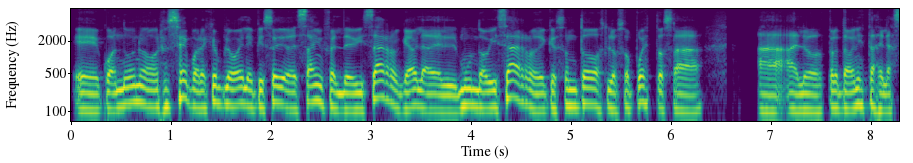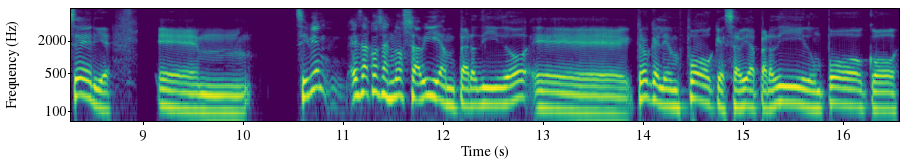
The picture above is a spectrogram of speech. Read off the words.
Eh, cuando uno, no sé, por ejemplo, ve el episodio de Seinfeld de Bizarro, que habla del mundo bizarro, de que son todos los opuestos a, los protagonistas de la serie. Em, si bien esas cosas no se habían perdido, eh, creo que el enfoque se había perdido un poco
